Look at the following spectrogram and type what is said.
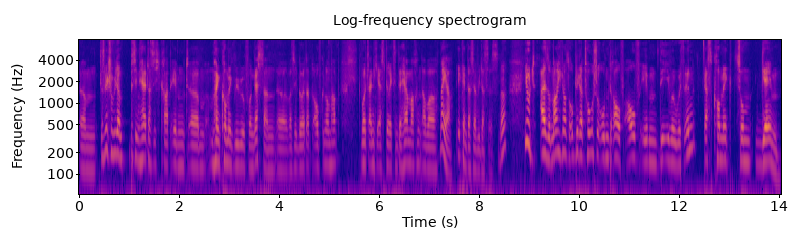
Ähm, ist mir schon wieder ein bisschen her, dass ich gerade eben ähm, mein Comic-Review von gestern, äh, was ihr gehört habt, aufgenommen habe. Ich wollte es eigentlich erst direkt hinterher machen, aber naja, ihr kennt das ja, wie das ist. Ne? Gut, also mache ich noch das obligatorische obendrauf auf eben The Evil Within, das Comic zum Game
